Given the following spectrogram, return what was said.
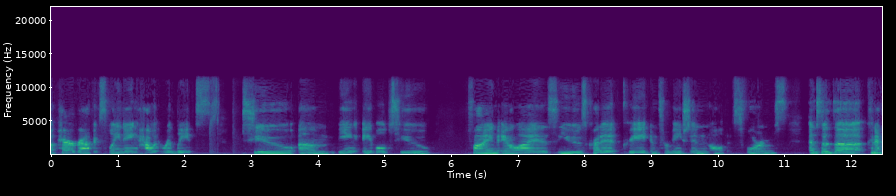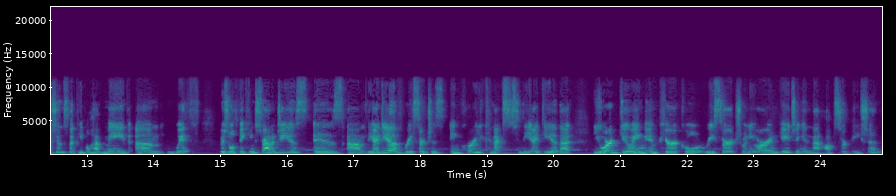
a, paragraph explaining how it relates to um, being able to find, analyze, use, credit, create information in all of its forms. And so the connections that people have made um, with visual thinking strategies is um, the idea of research as inquiry connects to the idea that you are doing empirical research when you are engaging in that observation.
